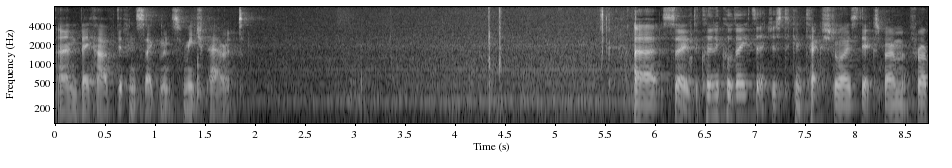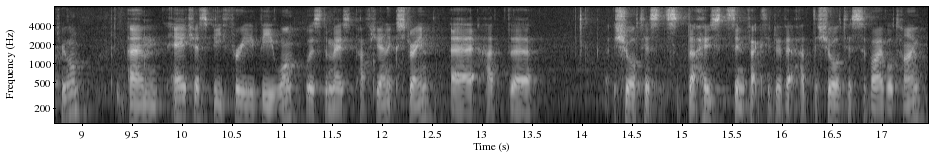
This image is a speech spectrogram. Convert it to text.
And they have different segments from each parent. Uh, so the clinical data, just to contextualize the experiment for everyone. Um, AHSV3 V1 was the most pathogenic strain, uh, had the shortest, the hosts infected with it had the shortest survival time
